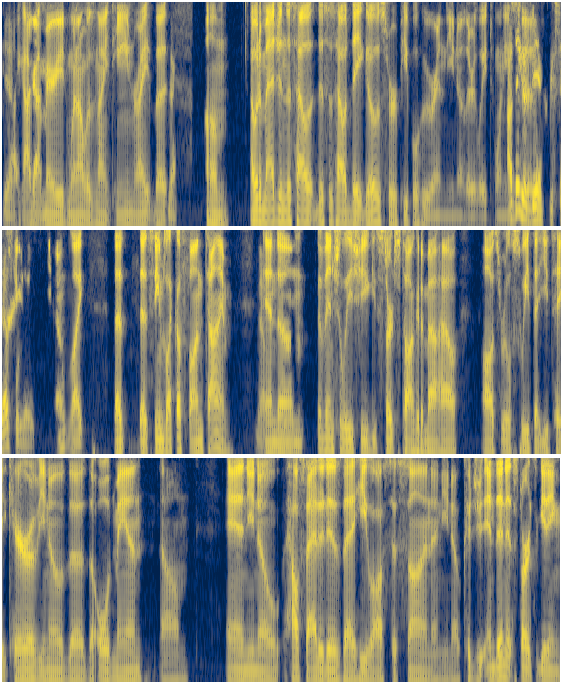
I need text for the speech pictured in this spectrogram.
Yeah. like i got married when i was 19 right but Yeah. um I would imagine this how this is how a date goes for people who are in you know their late twenties. I think it would be a successful date. you know like that that seems like a fun time. Yeah. And um, eventually she starts talking about how oh it's real sweet that you take care of you know the the old man um, and you know how sad it is that he lost his son and you know could you and then it starts getting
